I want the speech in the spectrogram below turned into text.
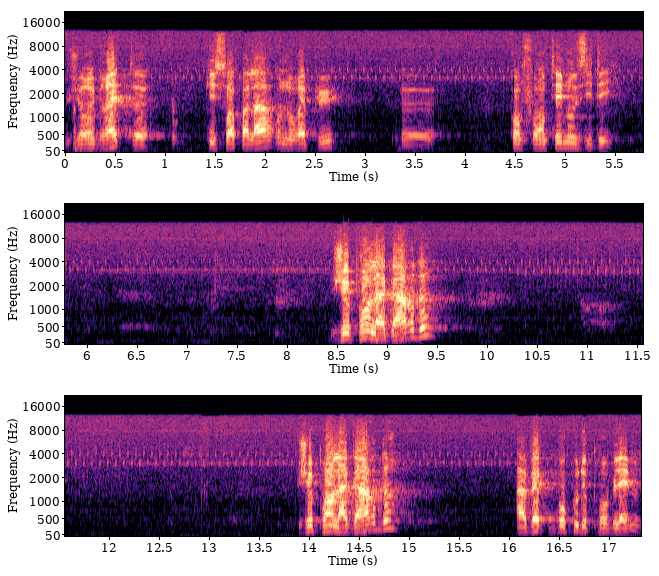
je regrette euh, qu'il ne soit pas là, on aurait pu confronter nos idées. Je prends la garde, je prends la garde avec beaucoup de problèmes.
